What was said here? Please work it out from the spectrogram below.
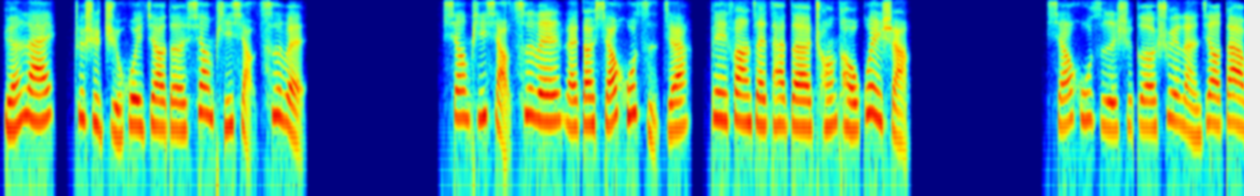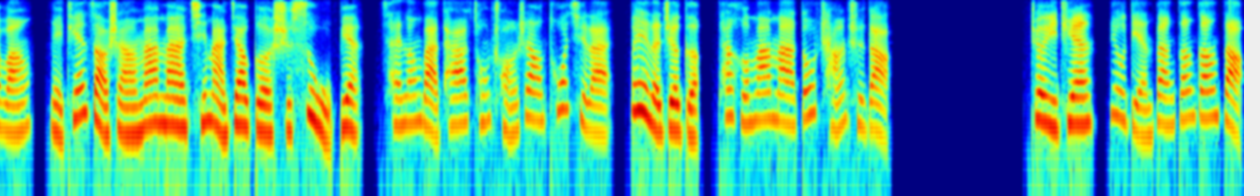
原来这是只会叫的橡皮小刺猬。橡皮小刺猬来到小虎子家，被放在他的床头柜上。小虎子是个睡懒觉大王，每天早上妈妈起码叫个十四五遍，才能把他从床上拖起来。为了这个，他和妈妈都常迟到。这一天六点半刚刚到，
